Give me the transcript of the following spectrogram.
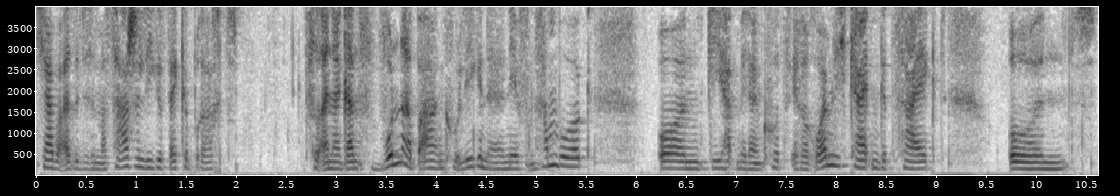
Ich habe also diese Massageliege weggebracht zu einer ganz wunderbaren Kollegin in der Nähe von Hamburg. Und die hat mir dann kurz ihre Räumlichkeiten gezeigt. Und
